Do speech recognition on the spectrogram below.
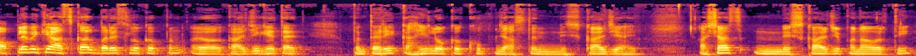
आपल्यापैकी आजकाल बरेच लोक पण काळजी घेत आहेत. पण तरी काही लोक खूप जास्त निष्काळजी आहेत. अशाच निष्काळजीपणावरती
